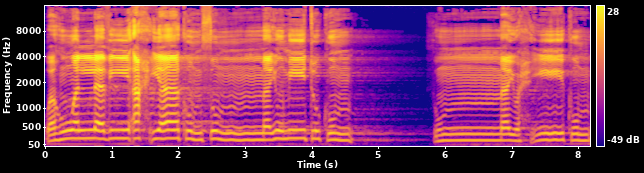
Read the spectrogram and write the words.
وهو الذي احياكم ثم يميتكم ثم يحييكم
